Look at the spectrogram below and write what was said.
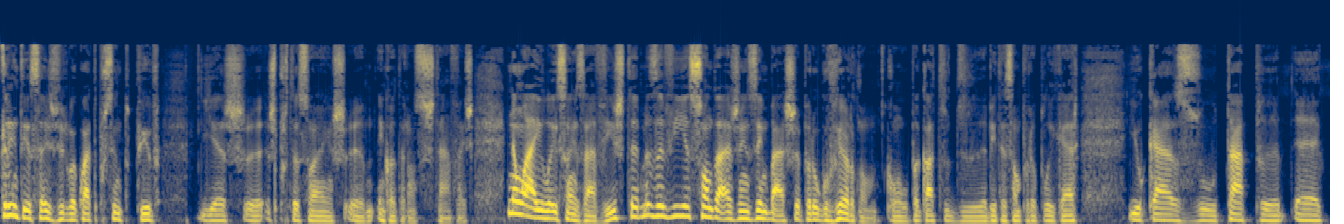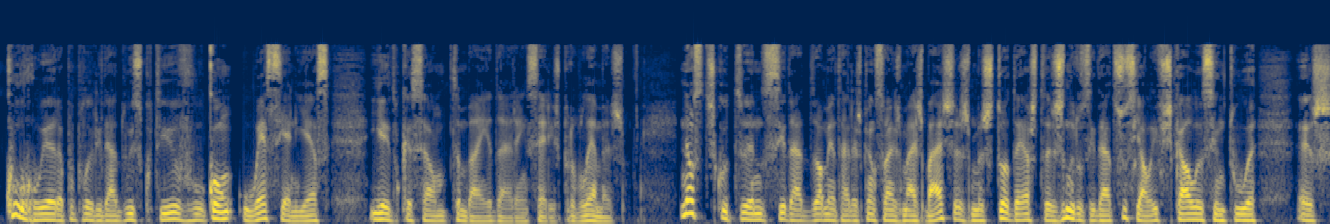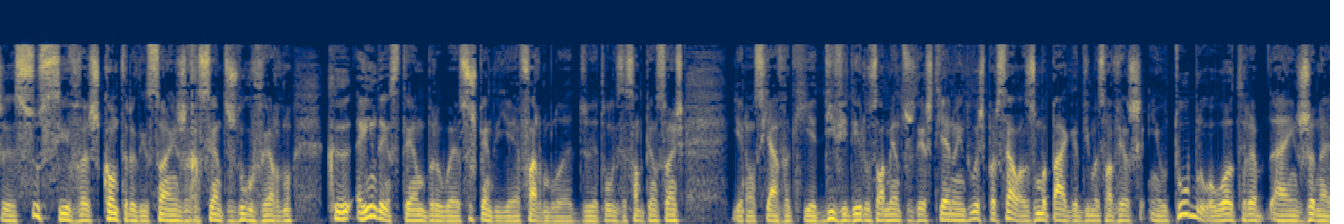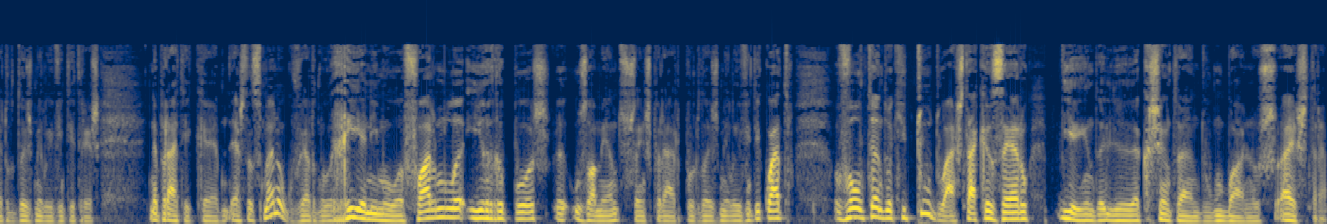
36,4% do PIB e as eh, exportações eh, encontram-se estáveis. Não há eleições à vista, mas havia sondagens em baixa para o governo, com o pacote de habitação por aplicar e o caso TAP a corroer a popularidade do executivo, com o SNS e a educação também a darem sérios problemas. Não se discute a necessidade de aumentar as pensões mais baixas, mas toda esta generosidade social e fiscal acentua as sucessivas contradições recentes do governo, que ainda em setembro suspendia a fórmula de atualização de pensões e anunciava que ia dividir os aumentos deste ano em duas parcelas, uma paga de uma só vez em outubro, a outra em janeiro de 2023. Na prática, esta semana, o governo reanimou a fórmula e repôs eh, os aumentos, sem esperar por 2024, voltando aqui tudo à estaca zero e ainda lhe acrescentando um bónus extra.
